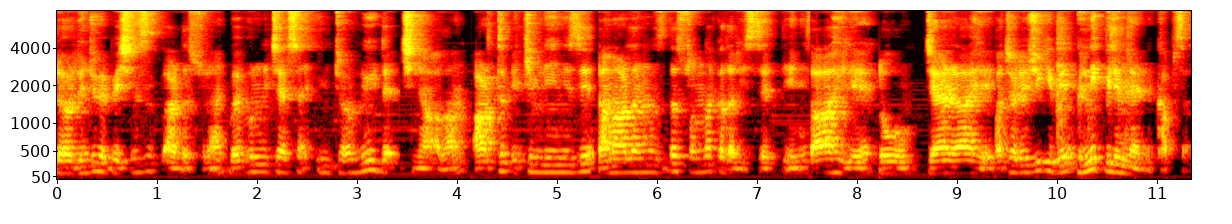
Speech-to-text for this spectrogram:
4. ve 5. sınıflarda süren ve bunun içerisinde internlüğü de içine alan artık hekimliğinizi damarlarınızda sonuna kadar hissettiğiniz dahiliye, doğum, cerrahi, patoloji gibi klinik bilimlerini kapsar.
